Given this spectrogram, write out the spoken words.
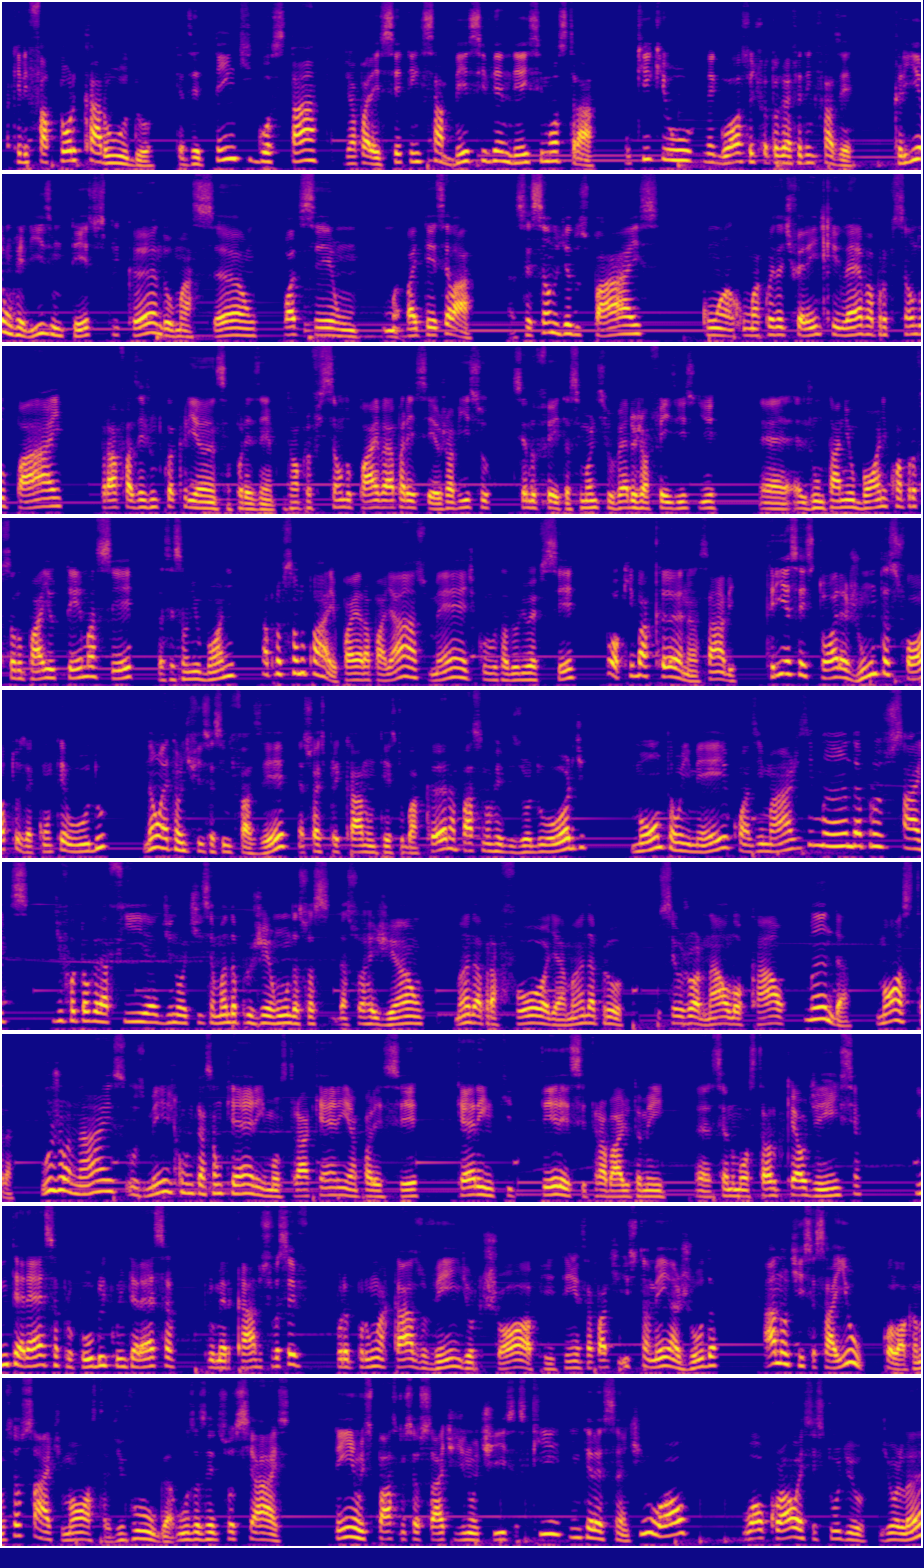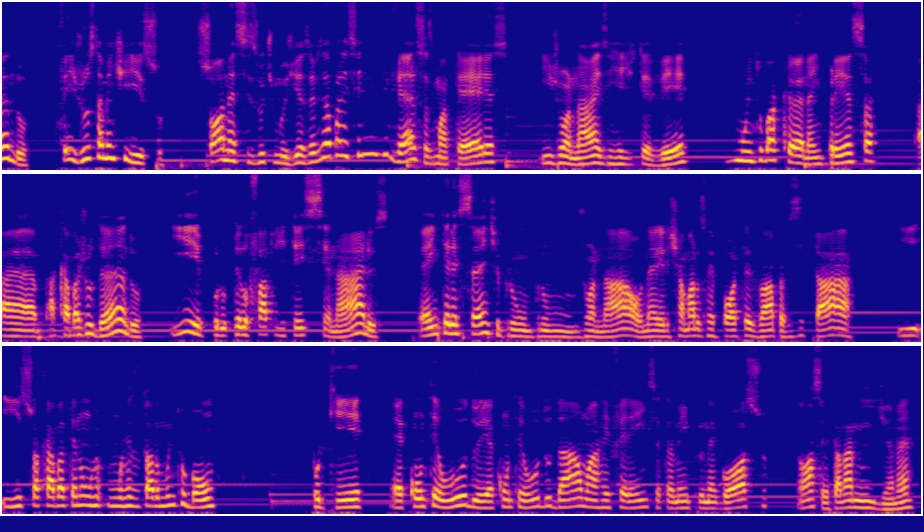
aquele fator carudo. Quer dizer, tem que gostar de aparecer, tem que saber se vender e se mostrar. O que, que o negócio de fotografia tem que fazer? Cria um release, um texto explicando uma ação, pode ser um. Uma, vai ter, sei lá, a sessão do Dia dos Pais, com uma, com uma coisa diferente que leva a profissão do pai para fazer junto com a criança, por exemplo. Então a profissão do pai vai aparecer. Eu já vi isso sendo feito. A Simone Silvério já fez isso de é, juntar newborn com a profissão do pai e o tema ser da sessão newborn a profissão do pai. O pai era palhaço, médico, lutador de UFC. Pô, que bacana, sabe? Cria essa história, junta as fotos, é conteúdo. Não é tão difícil assim de fazer, é só explicar num texto bacana, passa no revisor do Word, monta um e-mail com as imagens e manda para os sites de fotografia, de notícia, manda para o G1 da sua, da sua região, manda para a Folha, manda para o seu jornal local, manda, mostra. Os jornais, os meios de comunicação querem mostrar, querem aparecer, querem que ter esse trabalho também é, sendo mostrado, porque a audiência interessa para o público, interessa para o mercado. Se você, por, por um acaso, vende workshop, tem essa parte, isso também ajuda. A notícia saiu, coloca no seu site, mostra, divulga, usa as redes sociais, tenha um espaço no seu site de notícias. Que interessante. E o Wall, o Wall Crawl, esse estúdio de Orlando, fez justamente isso. Só nesses últimos dias eles apareceram em diversas matérias, em jornais, em rede TV, muito bacana. A imprensa ah, acaba ajudando e por, pelo fato de ter esses cenários é interessante para um, um jornal, né? Eles chamaram os repórteres lá para visitar e, e, isso acaba tendo um, um resultado muito bom porque é conteúdo e a conteúdo dá uma referência também para o negócio. Nossa, ele está na mídia, né?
